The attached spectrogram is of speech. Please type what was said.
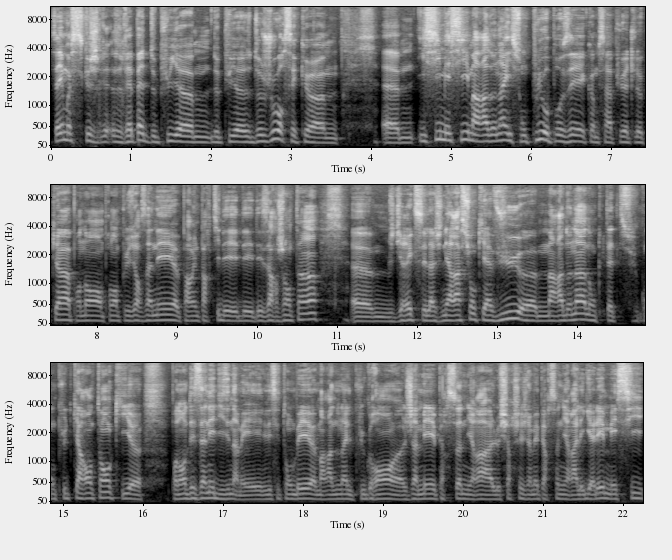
savez, moi, c'est ce que je, répète depuis, depuis deux jours, c'est que ici, Messi et Maradona, ils sont plus opposés, comme ça a pu être le cas pendant, pendant plusieurs années par une partie des, des, Argentins. je dirais que c'est la génération qui a vu Maradona, donc peut-être qui ont plus de 40 ans, qui pendant des années disaient Non, mais laissez tomber, Maradona est le plus grand, jamais personne n'ira le chercher, jamais personne n'ira l'égaler. Messi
